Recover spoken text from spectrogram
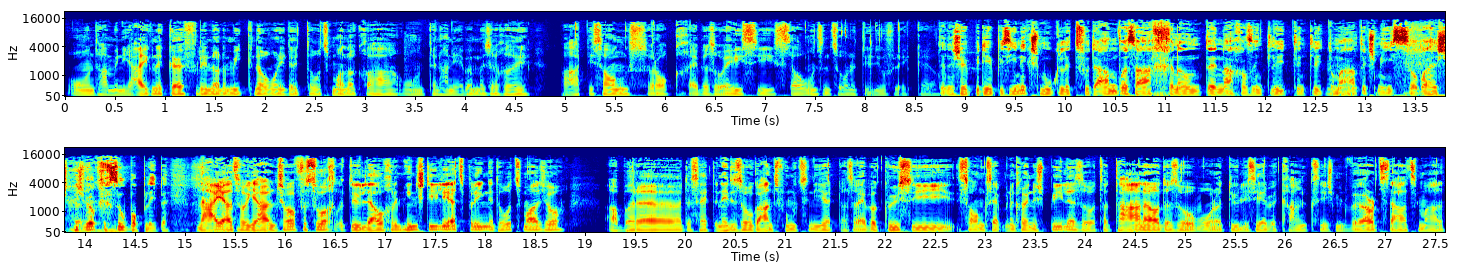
Und habe meine eigenen Göffel noch mitgenommen, die ich dort mal noch hatte. Und dann habe ich eben so ein bisschen Party-Songs, Rock, eben so AC, Stones und so natürlich auflegen. Ja. Dann hast du etwas reingeschmuggelt von den anderen Sachen und dann nachher sind die Leute, die Leute Tomaten geschmissen oder hast, bist du wirklich super geblieben? Nein, also ich habe schon versucht, natürlich auch ein bisschen meinen Stil zu bringen, dort mal schon. Aber äh, das hat nicht so ganz funktioniert. Also eben gewisse Songs hätte man können spielen, so Tatana oder so, wo natürlich sehr bekannt war mit Words damals mal.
